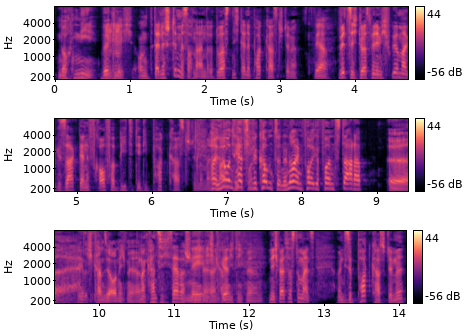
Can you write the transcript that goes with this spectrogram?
Noch nie, wirklich. Mhm. Und deine Stimme ist auch eine andere. Du hast nicht deine Podcast-Stimme. Ja. Witzig, du hast mir nämlich früher mal gesagt, deine Frau verbietet dir die Podcast-Stimme. Hallo und herzlich willkommen zu einer neuen Folge von Startup. Äh, ich kann sie auch nicht mehr hören. Man kann sich selber schon nee, nicht mehr hören. ich kann mich nicht mehr hören. Nee, ich weiß, was du meinst. Und diese Podcast-Stimme,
